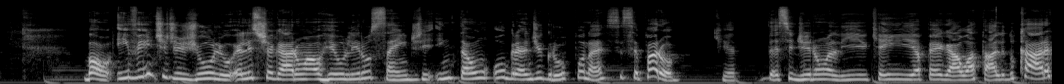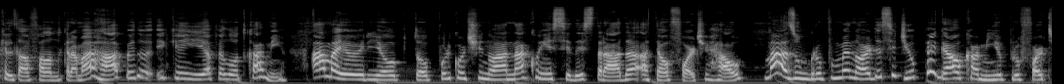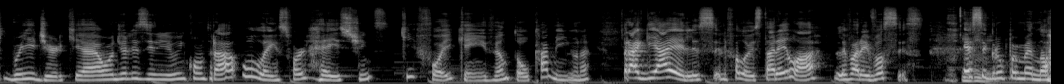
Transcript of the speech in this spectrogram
Bom, em 20 de julho, eles chegaram ao rio Little Sand, então o grande grupo, né, se separou. Que decidiram ali quem ia pegar o atalho do cara, que ele tava falando que era mais rápido, e quem ia pelo outro caminho. A maioria optou por continuar na conhecida estrada até o Fort Hall, mas um grupo menor decidiu pegar o caminho para o Fort Bridger, que é onde eles iriam encontrar o Lansford Hastings, que foi quem inventou o caminho, né? Para guiar eles. Ele falou: "Estarei lá, levarei vocês". Esse grupo menor,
